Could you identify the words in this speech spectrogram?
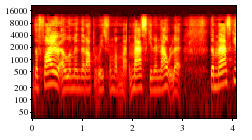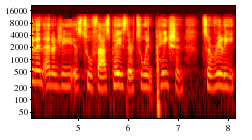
the fire element that operates from a ma- masculine outlet. The masculine energy is too fast paced they're too impatient to really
